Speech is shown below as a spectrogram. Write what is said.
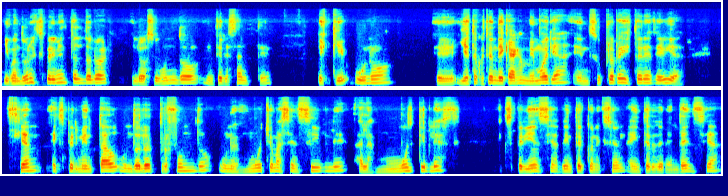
Y cuando uno experimenta el dolor, lo segundo interesante es que uno, eh, y esta cuestión de que hagan memoria en sus propias historias de vida, si han experimentado un dolor profundo, uno es mucho más sensible a las múltiples experiencias de interconexión e interdependencia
